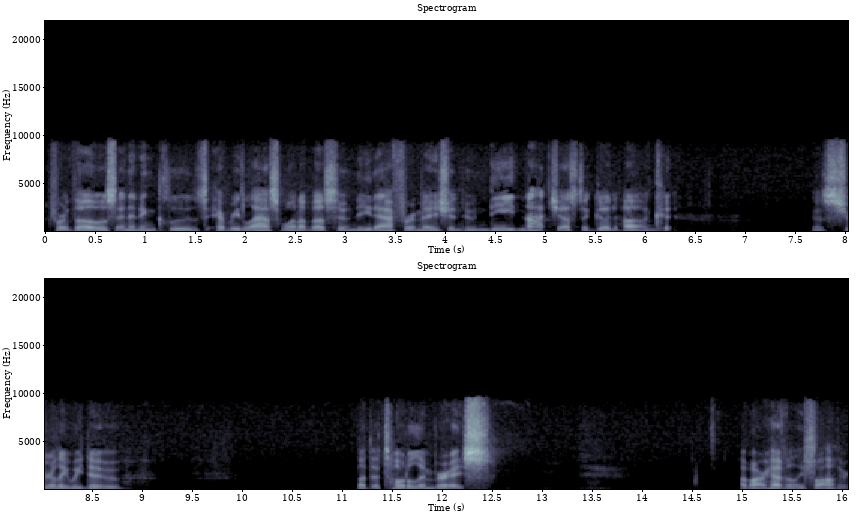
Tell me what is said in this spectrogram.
for those, and it includes every last one of us who need affirmation, who need not just a good hug, as surely we do, but the total embrace of our Heavenly Father.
